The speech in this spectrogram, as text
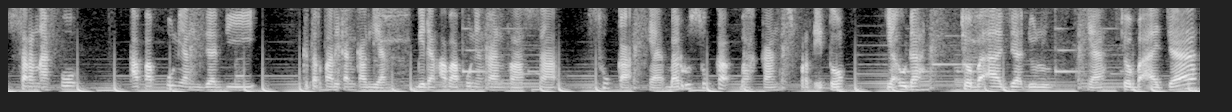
Saran aku, apa pun yang jadi ketertarikan kalian, bidang apa pun yang kalian rasa suka, ya baru suka bahkan seperti itu, ya udah coba aja dulu, ya coba aja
